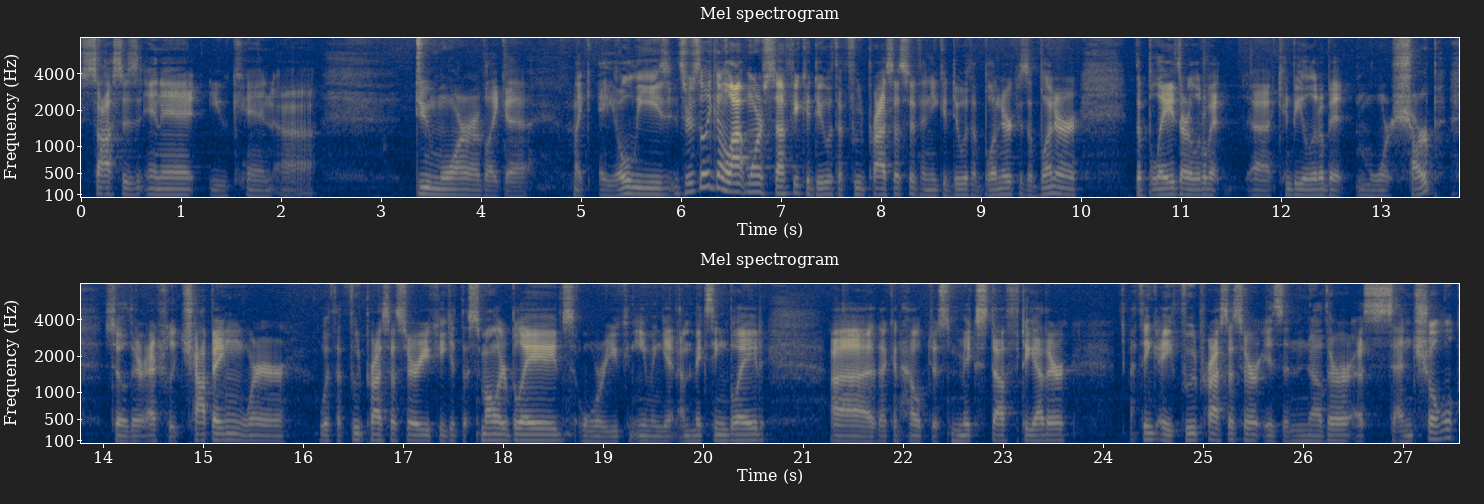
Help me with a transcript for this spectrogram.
sauces in it. You can uh, do more of like a like aiolis. There's like a lot more stuff you could do with a food processor than you could do with a blender because a blender, the blades are a little bit uh, can be a little bit more sharp. So they're actually chopping where with a food processor you could get the smaller blades or you can even get a mixing blade uh, that can help just mix stuff together. I think a food processor is another essential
